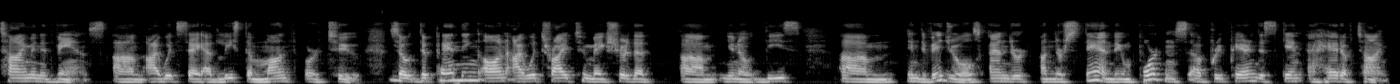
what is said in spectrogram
time in advance, um, I would say at least a month or two. So depending on, I would try to make sure that um, you know these um, individuals under, understand the importance of preparing the skin ahead of time.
